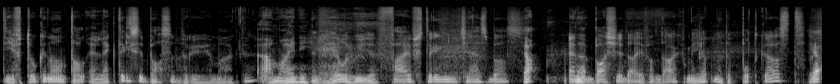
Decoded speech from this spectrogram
Die heeft ook een aantal elektrische bassen voor u gemaakt. Hè? Amai niet. Een heel goede five-string jazzbas. Ja. En een basje dat je vandaag mee hebt met de podcast. Ja.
